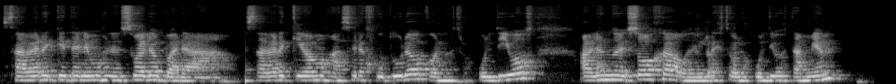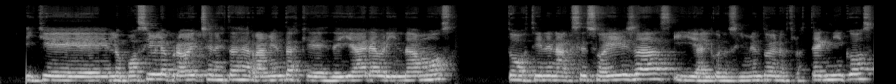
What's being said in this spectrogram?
saber qué tenemos en el suelo para saber qué vamos a hacer a futuro con nuestros cultivos, hablando de soja o del resto de los cultivos también. y que en lo posible aprovechen estas herramientas que desde Yara brindamos. Todos tienen acceso a ellas y al conocimiento de nuestros técnicos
